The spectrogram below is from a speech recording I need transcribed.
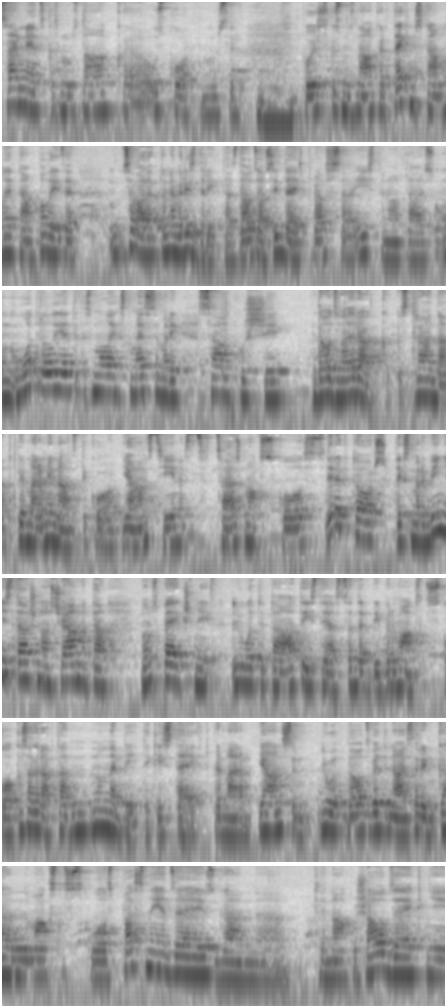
saimniece, kas mums nāk uzkopt, mums ir mm -hmm. puisis, kas mums nāk ar tehniskām lietām palīdzēt. Savādāk to nevar izdarīt. Tās daudzās idejas prasa īstenotājs. Un otra lieta, kas man liekas, ka mēs esam arī sākuši daudz vairāk strādāt. Piemēram, minēts tikko Jānis Čīnes, Cēlus mākslas skolas direktors. Teiksim, ar viņa stāšanos šajā amatā mums pēkšņi ļoti tā attīstījās sadarbība ar mākslas skolu, kas agrāk tā nu, nebija tik izteikti. Piemēram, Jānis ir ļoti daudz vedinājis arī gan mākslas skolas pasniedzējus, gan Tie nākuši audzēkņi,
